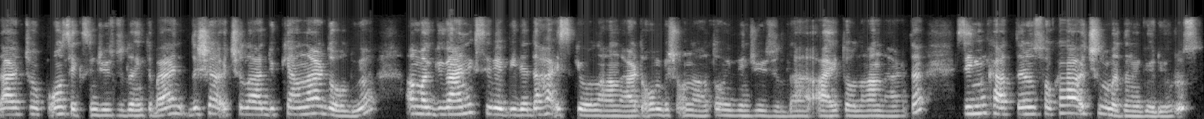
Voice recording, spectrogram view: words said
daha çok 18. yüzyıldan itibaren dışa açılan dükkanlar da oluyor. Ama güvenlik sebebiyle daha eski olanlarda 15, 16, 17. yüzyılda ait olanlarda zemin katların sokağa açılmadığını görüyoruz.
